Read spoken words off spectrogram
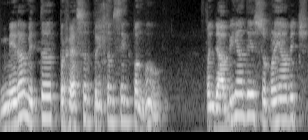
ਮੇਰਾ ਮਿੱਤਰ ਪ੍ਰੋਫੈਸਰ ਪ੍ਰੀਤਮ ਸਿੰਘ ਪੰਗੂ ਪੰਜਾਬੀਆਂ ਦੇ ਸੁਪਨਿਆਂ ਵਿੱਚ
